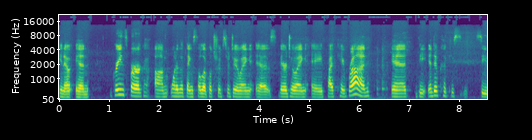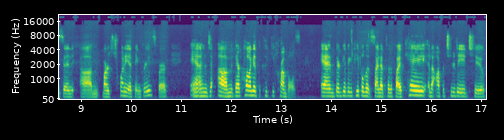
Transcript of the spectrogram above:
you know in Greensburg, um, one of the things the local troops are doing is they're doing a 5K run at the end of cookie season, um, March 20th in Greensburg, and um, they're calling it the Cookie Crumbles. and they're giving people that sign up for the 5K an opportunity to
